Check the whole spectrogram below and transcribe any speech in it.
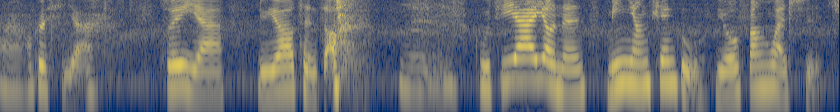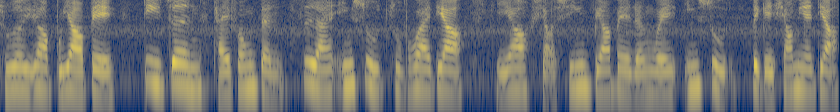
啊，好可惜啊！所以呀、啊，旅游要趁早。嗯，古迹啊，要能名扬千古、流芳万世，除了要不要被地震、台风等自然因素所破坏掉，也要小心不要被人为因素被给消灭掉。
